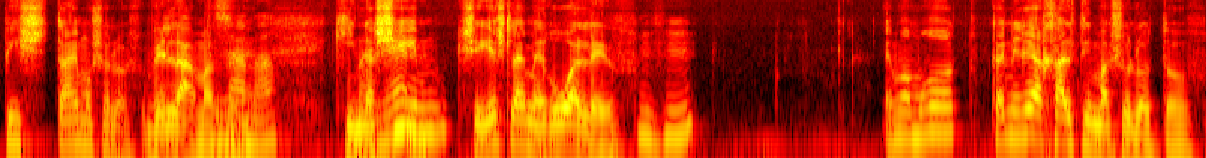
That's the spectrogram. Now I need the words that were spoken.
פי שתיים או שלוש. ולמה זה? למה? כי מעניין. נשים, כשיש להם אירוע לב, mm-hmm. הן אומרות, כנראה אכלתי משהו לא טוב.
